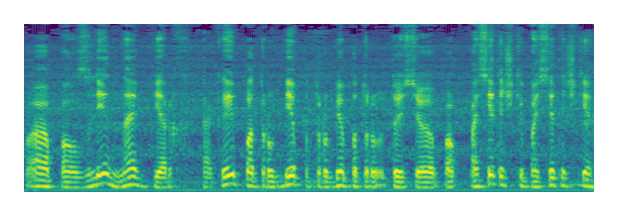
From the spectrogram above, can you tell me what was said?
Поползли наверх. Так, и по трубе, по трубе, по трубе. То есть э, по, по сеточке, по сеточке.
